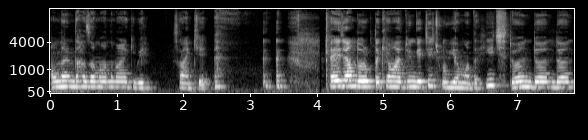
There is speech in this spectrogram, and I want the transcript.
onların daha zamanı var gibi sanki. Heyecan Doruk'ta Kemal dün gece hiç uyuyamadı. Hiç dön dön dön.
